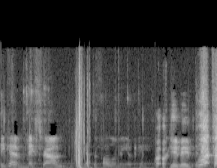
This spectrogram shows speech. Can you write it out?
think of next round, you have to follow me, okay? Uh, okay, babe. What the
